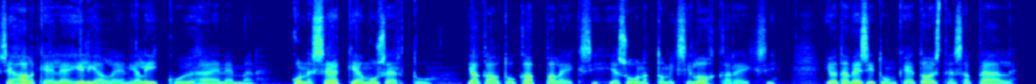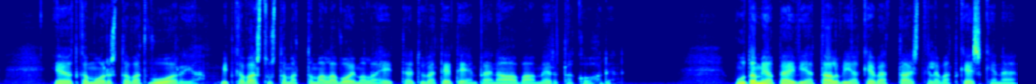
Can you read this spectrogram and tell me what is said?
Se halkeilee hiljalleen ja liikkuu yhä enemmän, kunnes se äkkiä musertuu, jakautuu kappaleiksi ja suunnattomiksi lohkareiksi, joita vesi tunkee toistensa päälle ja jotka muodostavat vuoria, mitkä vastustamattomalla voimalla heittäytyvät eteenpäin aavaa merta kohden. Muutamia päiviä talvi ja kevät taistelevat keskenään,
